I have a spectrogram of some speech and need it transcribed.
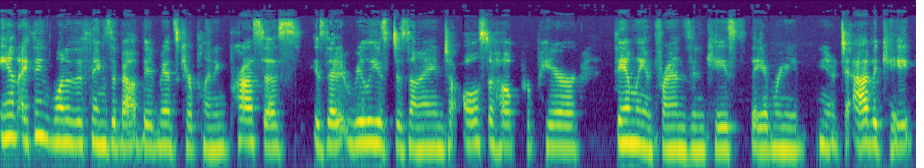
And I think one of the things about the advanced care planning process is that it really is designed to also help prepare family and friends in case they ever need, you know, to advocate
